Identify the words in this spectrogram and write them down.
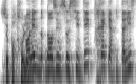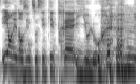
se contrôler. On est dans une société très capitaliste et on est dans une société très YOLO.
